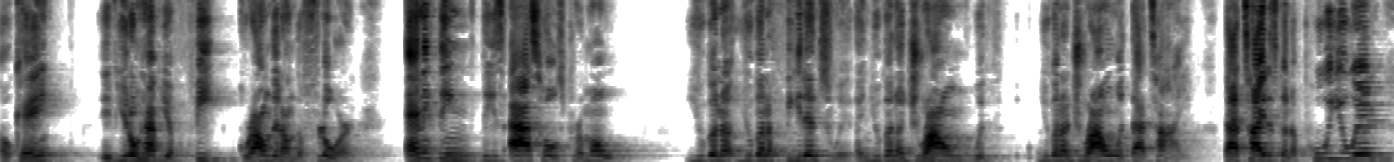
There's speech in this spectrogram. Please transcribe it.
Okay? if you don't have your feet grounded on the floor, anything these assholes promote, you're gonna you're gonna feed into it and you're gonna drown with you're gonna drown with that tide. That tide is gonna pull you in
